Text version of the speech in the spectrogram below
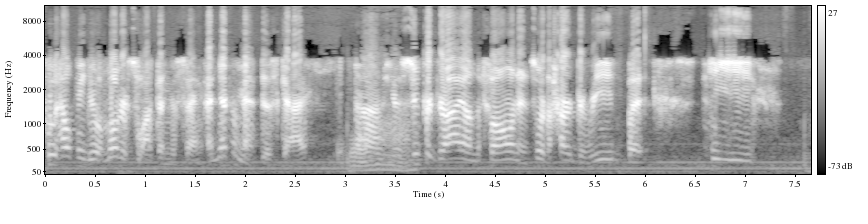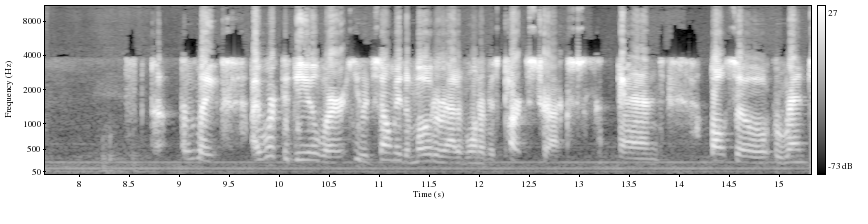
who helped me do a motor swap in this thing. I never met this guy. Wow. Um, he was super dry on the phone and sort of hard to read, but he uh, like I worked a deal where he would sell me the motor out of one of his parts trucks and also rent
